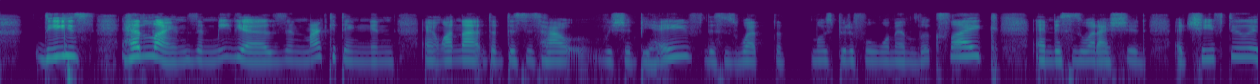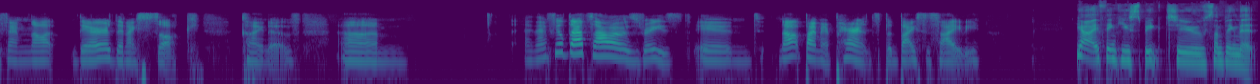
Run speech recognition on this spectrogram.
these headlines and medias and marketing and and whatnot that this is how we should behave. This is what the most beautiful woman looks like, and this is what I should achieve to. If I'm not there, then I suck, kind of. Um, and I feel that's how I was raised, and not by my parents, but by society. Yeah, I think you speak to something that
